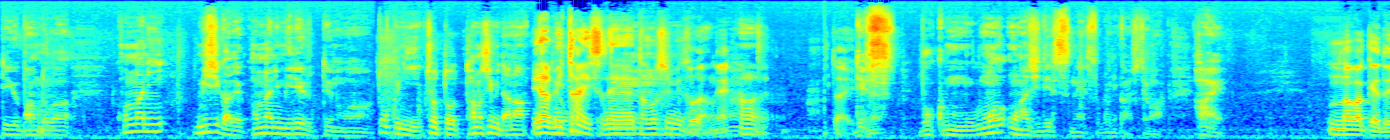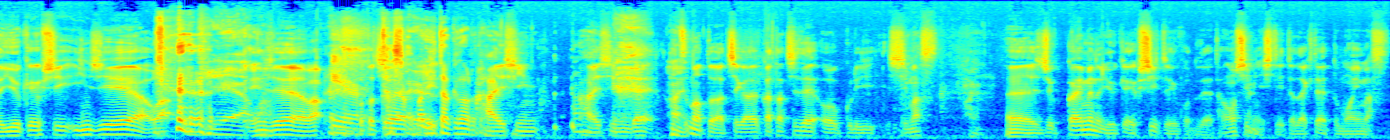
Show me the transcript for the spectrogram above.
ていうバンドがこんなに身近でこんなに見れるっていうのは特にちょっと楽しみだないや見たいですね。うん。楽しみだな。そうだね。はい。みたいねです。僕も同じですねそこに関しては。はい。そんなわけで UKFC インジエアはエインジエアは今年はやっぱ言いりたくなるな。配信配信ではい。いつもとは違う形でお送りします、はい。えー10回目の UKFC ということで楽しみにしていただきたいと思います、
